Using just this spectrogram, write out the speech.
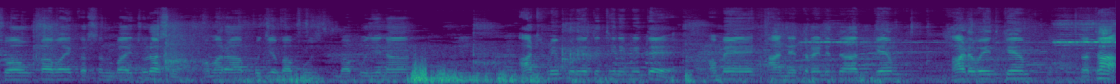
સ્વ ઉકાભાઈ કરશનભાઈ ચુડાસમા, અમારા પૂજ્ય બાપુ બાપુજીના આઠમી પુણ્યતિથિ નિમિત્તે અમે આ નેત્ર નિદાન કેમ્પ હાર્ડવૈદ કેમ્પ તથા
